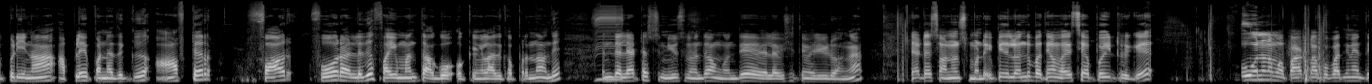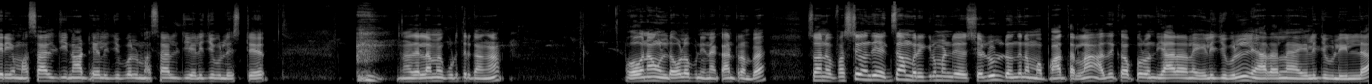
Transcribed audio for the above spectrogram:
எப்படின்னா அப்ளை பண்ணதுக்கு ஆஃப்டர் ஃபார் ஃபோர் அல்லது ஃபைவ் மந்த் ஆகும் ஓகேங்களா அதுக்கப்புறம் தான் வந்து இந்த லேட்டஸ்ட் நியூஸில் வந்து அவங்க வந்து எல்லா விஷயத்தையும் வெளியிடுவாங்க. லேட்டஸ்ட் அனௌன்ஸ்மெண்ட் இப்போ இதில் வந்து பார்த்திங்கன்னா வரிசையாக போயிட்டுருக்கு. ஒவ்வொன்றும் நம்ம பார்க்கலாம். இப்போ பார்த்தீங்கன்னா தெரியும் மசால்ஜி நாட் எலிஜிபிள் மசால்ஜி எலிஜிபிள் லிஸ்ட்டு அது எல்லாமே கொடுத்துருக்காங்க. ஒவ்வொன்றா உங்களுக்கு டெவலப் பண்ணி நான் காட்டுறேன் இப்போ. ஸோ அந்த ஃபஸ்ட்டு வந்து எக்ஸாம் ரெக்ரூட்மெண்ட் ஷெடியூல்டு வந்து நம்ம பார்த்துடலாம் அதுக்கப்புறம் வந்து யாரெல்லாம் எலிஜிபிள் யாரெல்லாம் எலிஜிபிள் இல்லை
